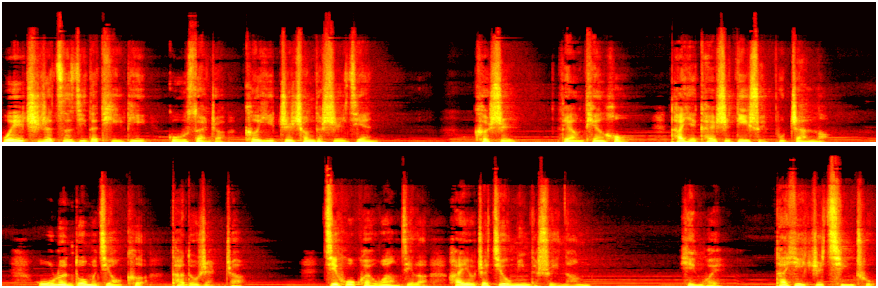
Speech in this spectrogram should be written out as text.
维持着自己的体力，估算着可以支撑的时间。可是两天后，他也开始滴水不沾了。无论多么焦渴，他都忍着，几乎快忘记了还有这救命的水囊，因为，他一直清楚，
